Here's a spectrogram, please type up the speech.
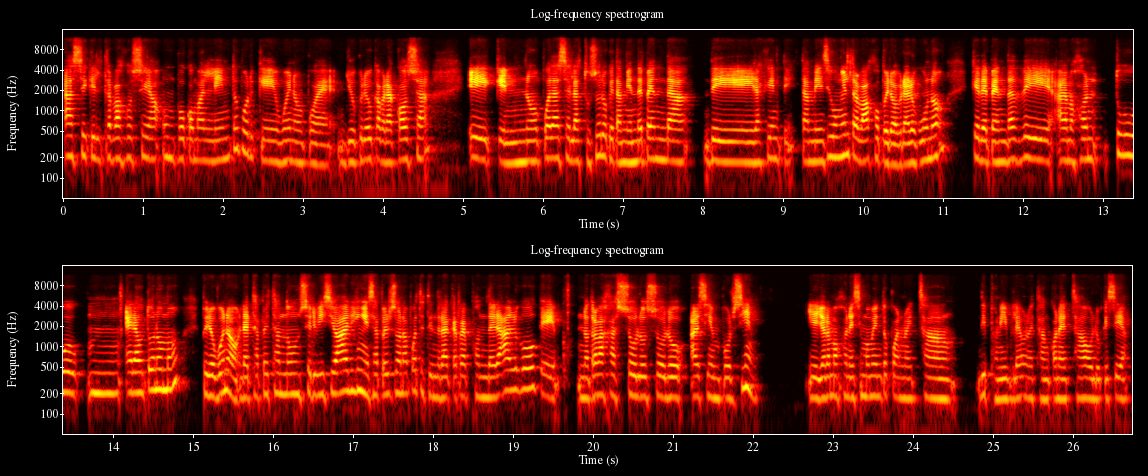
hace que el trabajo sea un poco más lento porque, bueno, pues yo creo que habrá cosas eh, que no puedas hacerlas tú solo, que también dependa de la gente, también según el trabajo, pero habrá algunos que dependas de, a lo mejor tú mm, eres autónomo, pero bueno, le estás prestando un servicio a alguien esa persona pues te tendrá que responder algo que no trabajas solo, solo al 100%. Y ellos a lo mejor en ese momento pues no están disponibles o no están conectados o lo que sea.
